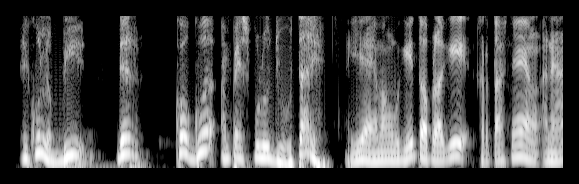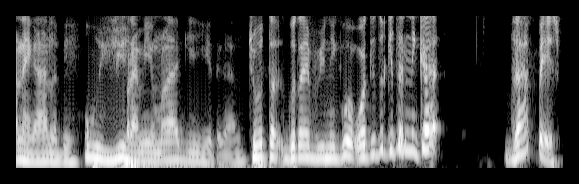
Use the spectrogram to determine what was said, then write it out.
eh gue lebih, der, kok gue sampai 10 juta ya? iya emang begitu apalagi kertasnya yang aneh-aneh kan lebih Oh iya, premium lagi gitu kan coba gue tanya bini gue, waktu itu kita nikah berapa ya? 10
